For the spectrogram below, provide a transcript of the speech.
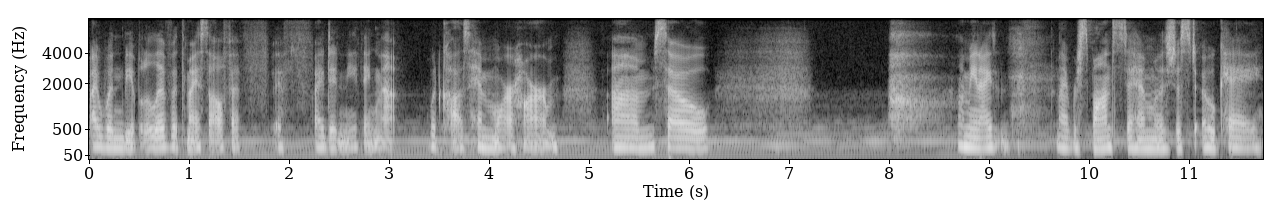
I wouldn't be able to live with myself if, if I did anything that would cause him more harm. Um, so, I mean, I my response to him was just okay,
